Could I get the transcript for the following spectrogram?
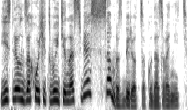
Если он захочет выйти на связь, сам разберется, куда звонить.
